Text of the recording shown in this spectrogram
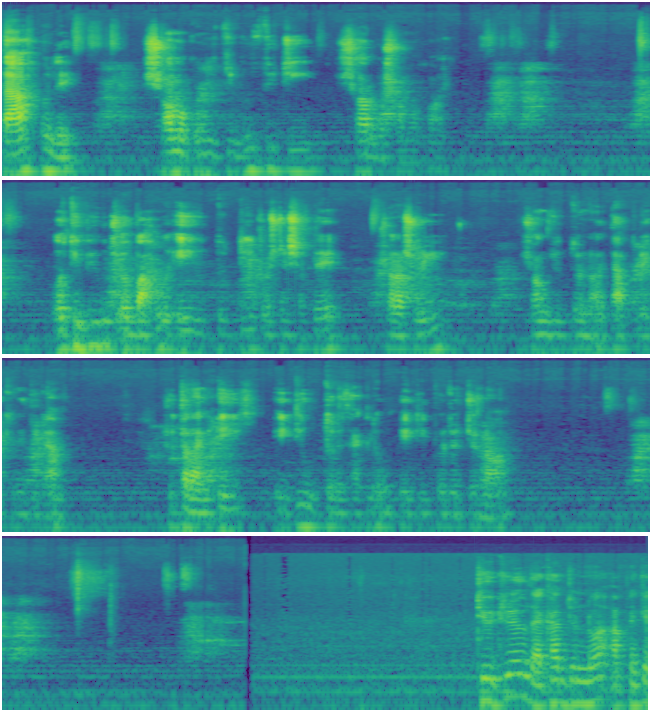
তাহলে সমকোণী ত্রিভুজ দুটি সর্বসম হয়। অতিভুজ ও বাহু এই উত্তরটি প্রশ্নের সাথে সরাসরি সংযুক্ত নয়, তারপরে এখানে দিলাম। সুতরাং এই এটি উত্তরে থাকলেও এটি প্রযোজ্য নয়। টিউটোরিয়াল দেখার জন্য আপনাকে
